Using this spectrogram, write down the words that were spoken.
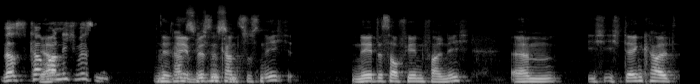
das kann Ja. man nicht wissen. Nee, kannst nee, nicht wissen wissen. kannst du es nicht. Nee, das auf jeden Fall nicht. Ähm, ich ich denke halt,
